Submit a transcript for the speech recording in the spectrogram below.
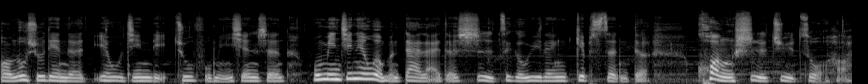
网络书店的业务经理朱福明先生。福明今天为我们带来的是这个 William Gibson 的。旷世巨作哈，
